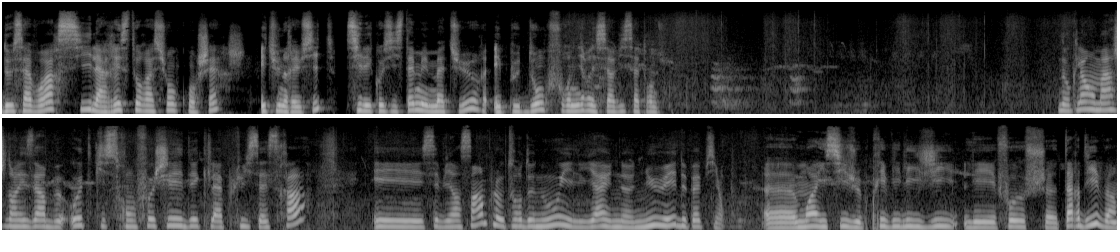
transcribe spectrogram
de savoir si la restauration qu'on cherche est une réussite, si l'écosystème est mature et peut donc fournir les services attendus. Donc là, on marche dans les herbes hautes qui seront fauchées dès que la pluie cessera. Et c'est bien simple, autour de nous, il y a une nuée de papillons. Euh, moi ici, je privilégie les fauches tardives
